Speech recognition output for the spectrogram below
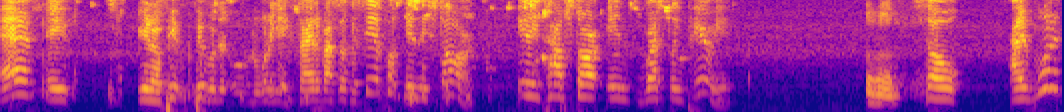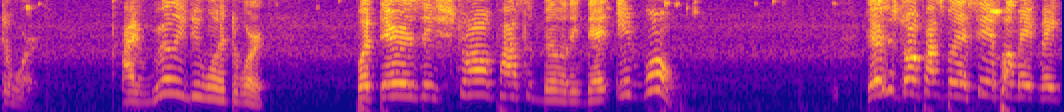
as a you know people people want to get excited about something because CM Punk is a star. He's a top star in wrestling. Period. Mm-hmm. So I want it to work. I really do want it to work. But there is a strong possibility that it won't. There's a strong possibility that CM Punk may, may,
